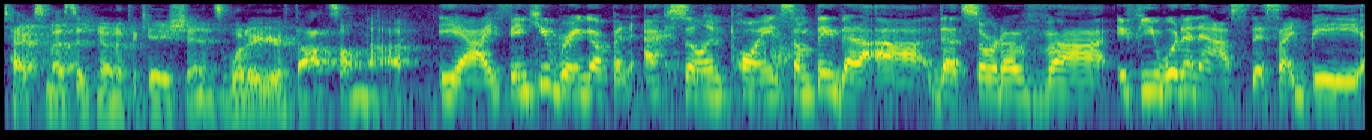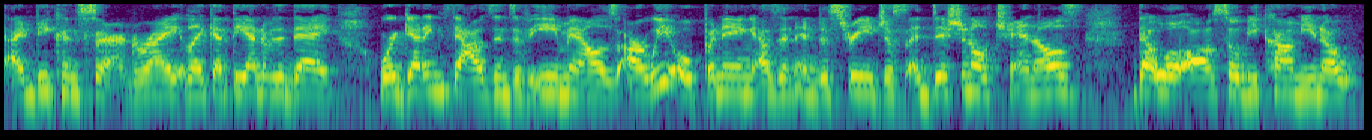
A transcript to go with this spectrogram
text message notifications. What are your thoughts on that? Yeah, I think you bring up an excellent point. Something that uh, that sort of uh, if you wouldn't ask this, I'd be I'd be concerned, right? Like at the end of the day, we're getting thousands of emails. Are we opening as an industry just additional channels that will also become, you know,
